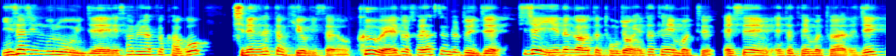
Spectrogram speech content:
인사직무로 이제 서류 합격하고 진행을 했던 기억이 있어요. 그 외에도 저희 학생들도 이제 CJ ENM과 같은 동종 엔터테인먼트, SM 엔터테인먼트라든지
